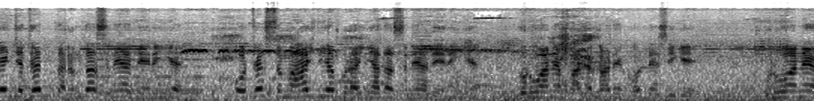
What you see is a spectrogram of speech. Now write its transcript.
ਇਹ ਜਿੱਥੇ ਧਰਮ ਦਾ ਸੁਨੇਹਾ ਦੇ ਰਹੀ ਹੈ, ਉੱਥੇ ਸਮਾਜ ਦੀਆਂ ਬੁਰਾਈਆਂ ਦਾ ਸੁਨੇਹਾ ਦੇ ਰਹੀ ਹੈ। ਗੁਰੂਆਂ ਨੇ ਮੱਲ ਅਖਾੜੇ ਖੋਲੇ ਸੀਗੇ। ਗੁਰੂਆਂ ਨੇ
